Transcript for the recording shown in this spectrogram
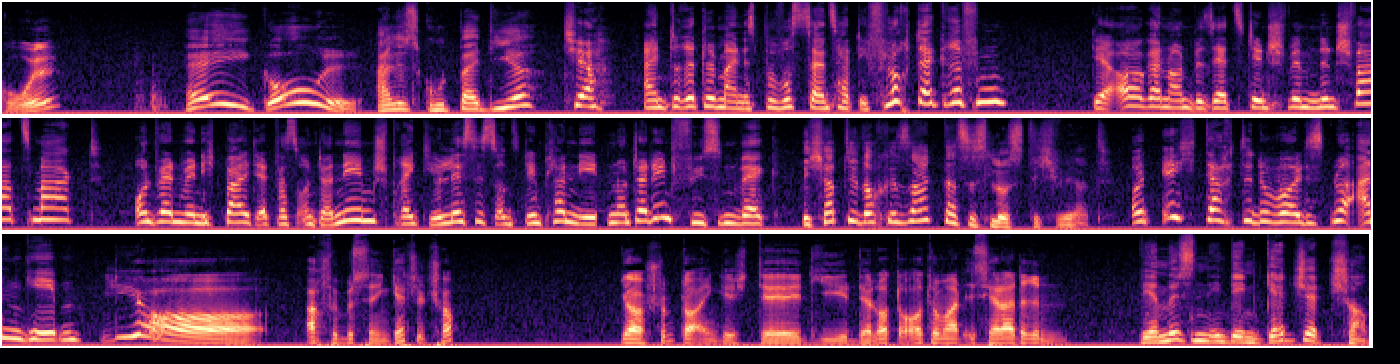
Goal? Hey, Goal, alles gut bei dir? Tja, ein Drittel meines Bewusstseins hat die Flucht ergriffen. Der Organon besetzt den schwimmenden Schwarzmarkt. Und wenn wir nicht bald etwas unternehmen, sprengt Ulysses uns den Planeten unter den Füßen weg. Ich hab dir doch gesagt, dass es lustig wird. Und ich dachte, du wolltest nur angeben. Ja. Ach, wir müssen in den Gadget-Shop? Ja, stimmt doch eigentlich. Der, die, der Lottoautomat ist ja da drin. Wir müssen in den Gadget-Shop.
